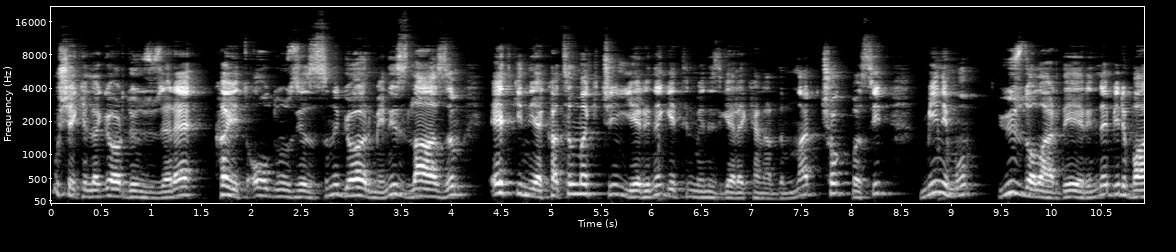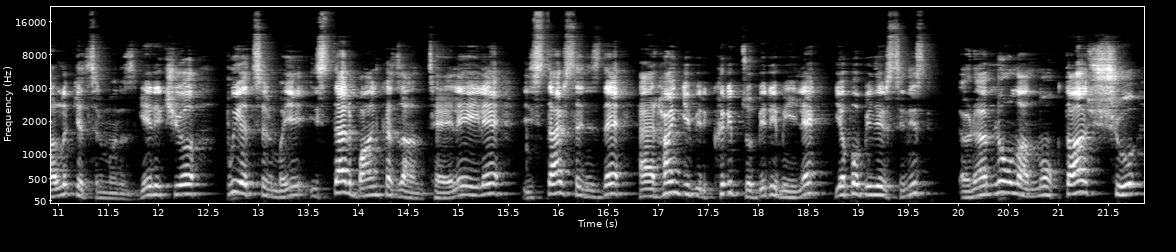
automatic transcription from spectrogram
bu şekilde gördüğünüz üzere kayıt olduğunuz yazısını görmeniz lazım. Etkinliğe katılmak için yerine getirmeniz gereken adımlar çok basit. Minimum 100 dolar değerinde bir varlık yatırmanız gerekiyor. Bu yatırmayı ister bankadan TL ile isterseniz de herhangi bir kripto birimiyle yapabilirsiniz. Önemli olan nokta şu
